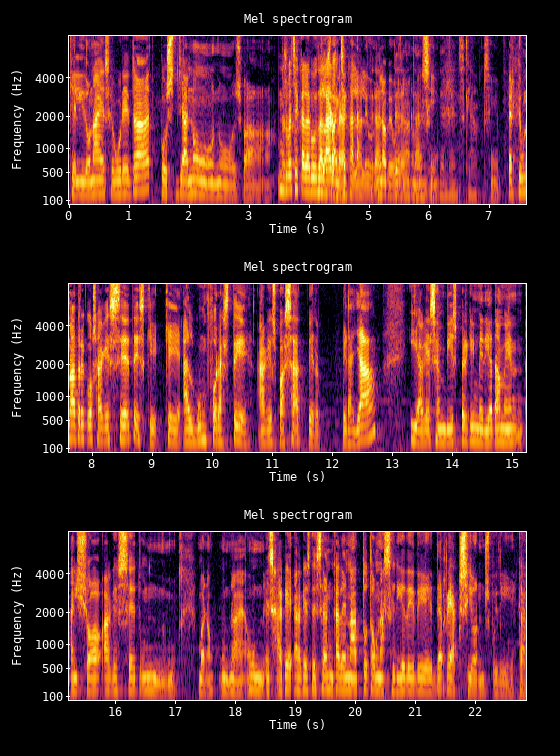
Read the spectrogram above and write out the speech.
que li donava seguretat, pues ja no, no es va... No es va aixecar la veu No es va d'alarma. aixecar la Per- la veu d'alarma, sí. entens, clar. Sí, perquè una altra cosa hagués set és que, que algun foraster hagués passat per, per allà i haguessin vist perquè immediatament això hagués set un, bueno, una, un, és- hagués, desencadenat tota una sèrie de, de, de reaccions, vull dir, Clar.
